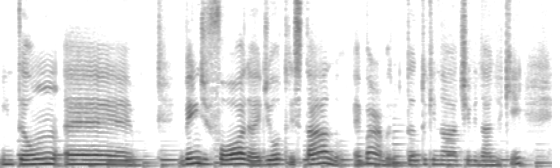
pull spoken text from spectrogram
Então, é, vem de fora, é de outro estado, é bárbaro. Tanto que na atividade aqui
